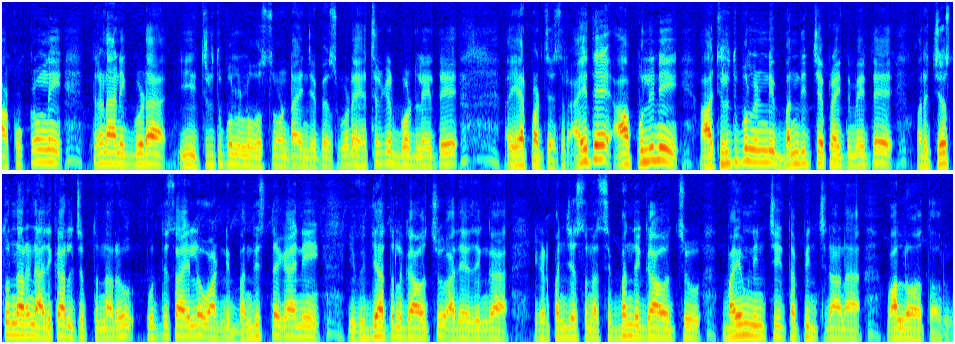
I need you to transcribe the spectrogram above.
ఆ కుక్కల్ని తినడానికి కూడా ఈ చిరుతపుల్లలు వస్తూ ఉంటాయని చెప్పేసి కూడా హెచ్చరిక బోర్డులు అయితే ఏర్పాటు చేశారు. అయితే ఆ పులిని ఆ చిరుతపుల్లని బంధించే ప్రయత్నం అయితే మరి చేస్తున్నారని అధికారులు చెప్తున్నారు. పూర్తి స్థాయిలో వాటిని బంధిస్తే కానీ ఈ విద్యార్థులు కావచ్చు అదేవిధంగా ఇక్కడ పనిచేస్తున్న సిబ్బందికి కావచ్చు భయం నుంచి తప్పించిన వాళ్ళు అవుతారు.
